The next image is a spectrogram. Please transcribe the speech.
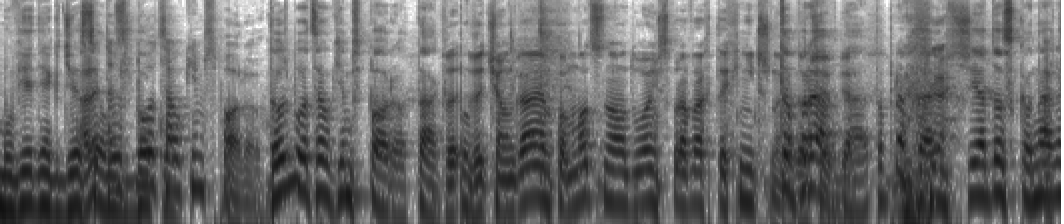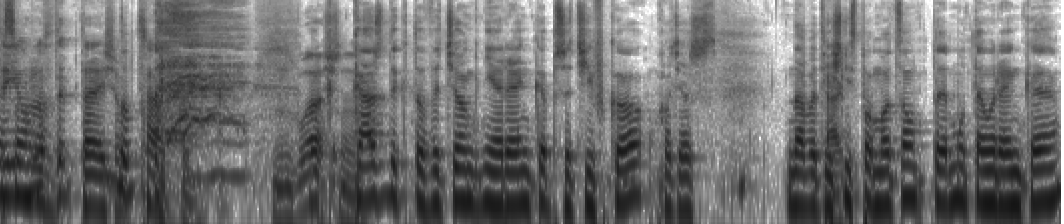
mówienie, gdzie Ale są to już było całkiem sporo. To już było całkiem sporo, tak. Wy, wyciągałem pomocną dłoń w sprawach technicznych To prawda, ciebie. to prawda. Ja doskonale... A ty ją rozdeptałeś od. No, Właśnie. Każdy, kto wyciągnie rękę przeciwko, chociaż nawet tak. jeśli z pomocą, temu tę rękę...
